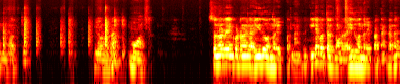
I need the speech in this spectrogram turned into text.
ಒಂಬತ್ತು, ಏಳ್ನೂರ ಮೂವತ್ತು. ಸೊ ನೋಡ್ರಿ ಏನು ಕೊಟ್ಟರೆ ಐದು, ಒಂದೂರ ಇಪ್ಪತ್ನಾಲ್ಕು. ಇಲ್ಲೇ ಗೊತ್ತಾಗುತ್ತೆ ನೋಡ್ರಿ, ಐದು, ಒಂದೂರ ಇಪ್ಪತ್ನಾಲ್ಕು ಅಂದರೆ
